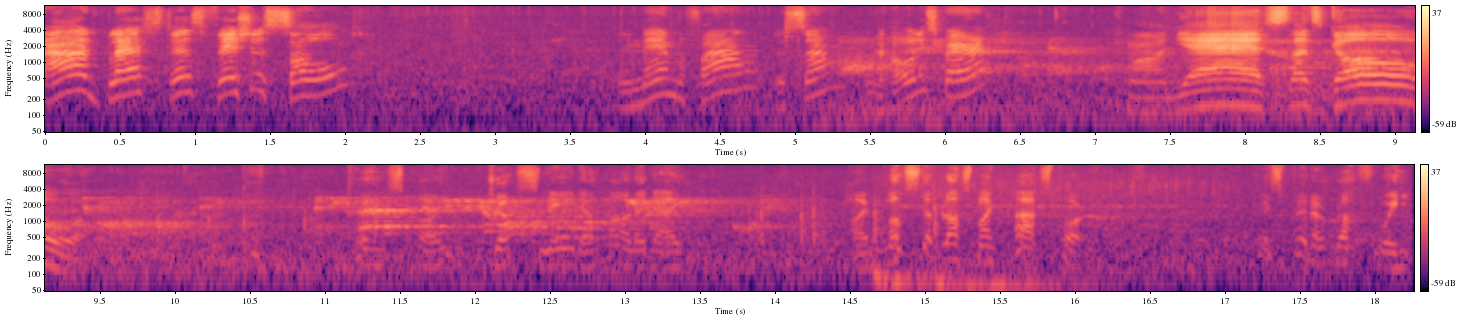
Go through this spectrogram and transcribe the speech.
God bless this fish's soul. In the name of the Father, the Son, and the Holy Spirit. Come on, yes, let's go. Please, I just need a holiday. I must have lost my passport. It's been a rough week.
